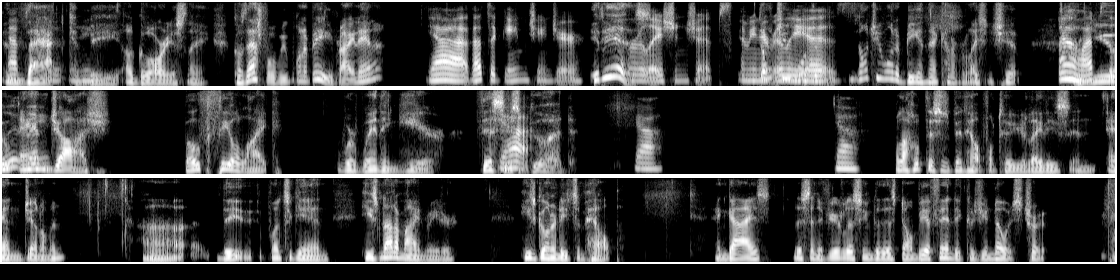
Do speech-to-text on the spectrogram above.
and that can be a glorious thing because that's where we want to be, right, Anna? Yeah, that's a game changer It is. for relationships. I mean, Don't it really want to- is. don't you want to be in that kind of relationship oh, absolutely. you and Josh both feel like we're winning here? This Yeah. is good. yeah. Yeah. Well, I hope this has been helpful to you, ladies and, and gentlemen. Uh, the once again, he's not a mind reader. He's going to need some help. And guys, listen, if you're listening to this, don't be offended because you know it's true.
